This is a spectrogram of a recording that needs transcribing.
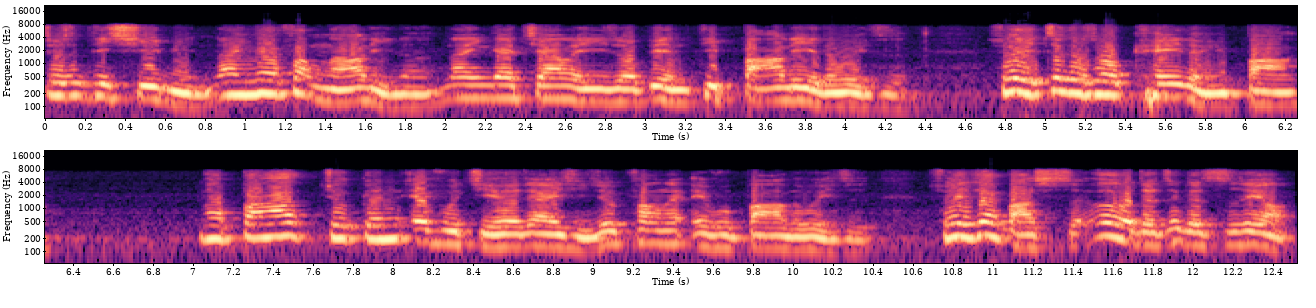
就是第七名。那应该放哪里呢？那应该加了一之后变第八列的位置。所以这个时候 k 等于八，那八就跟 f 结合在一起，就放在 f 八的位置。所以再把十二的这个资料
